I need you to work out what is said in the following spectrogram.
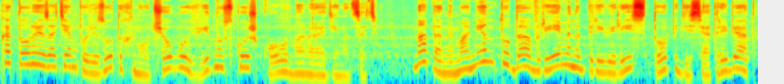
которые затем повезут их на учебу в Видновскую школу номер 11. На данный момент туда временно перевелись 150 ребят.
